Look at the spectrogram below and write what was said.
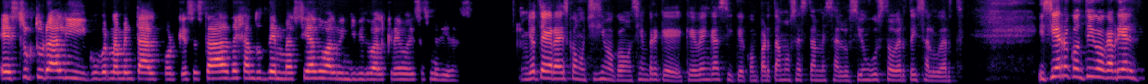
estructural y gubernamental, porque se está dejando demasiado a lo individual, creo, esas medidas. Yo te agradezco muchísimo, como siempre, que, vengas y que compartamos esta mesa, Lucy. Un gusto verte y saludarte. Y cierro contigo, Gabriel.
